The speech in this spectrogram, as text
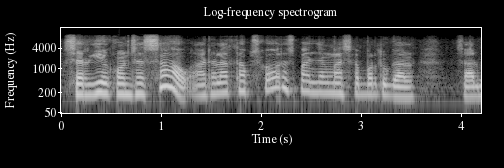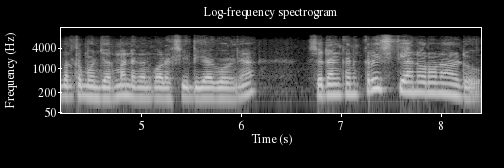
Sergio Conceição adalah top skor sepanjang masa Portugal saat bertemu Jerman dengan koleksi 3 golnya, sedangkan Cristiano Ronaldo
